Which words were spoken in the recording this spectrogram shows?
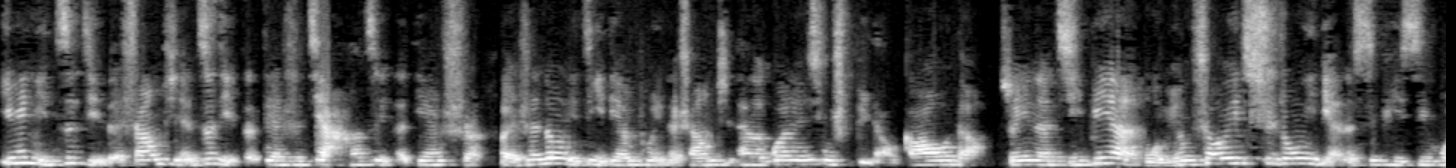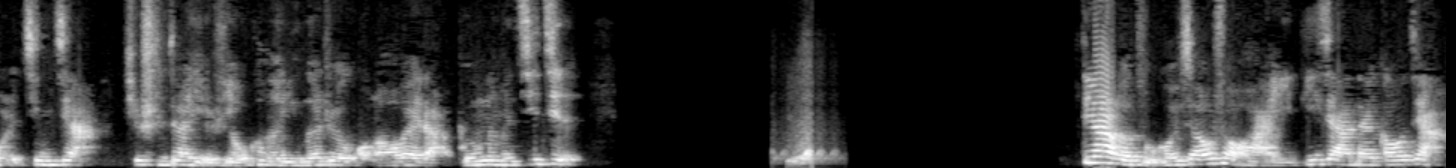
因为你自己的商品、自己的电视架和自己的电视本身都是你自己店铺里的商品，它的关联性是比较高的。所以呢，即便我们用稍微适中一点的 CPC 或者竞价，其实际上也是有可能赢得这个广告位的，不用那么激进。第二个组合销售哈，以低价带高价。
